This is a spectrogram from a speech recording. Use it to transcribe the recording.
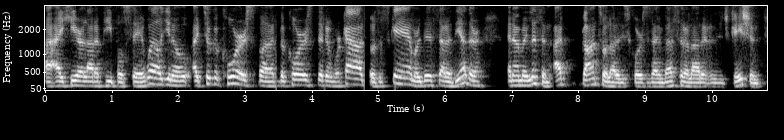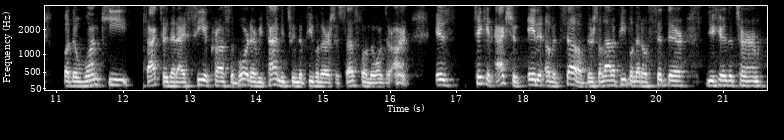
I hear a lot of people say, well, you know, I took a course, but the course didn't work out. It was a scam or this, that, or the other. And I'm like, listen, I've gone to a lot of these courses. I invested a lot in education. But the one key factor that I see across the board every time between the people that are successful and the ones that aren't is taking action in and of itself. There's a lot of people that'll sit there. You hear the term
